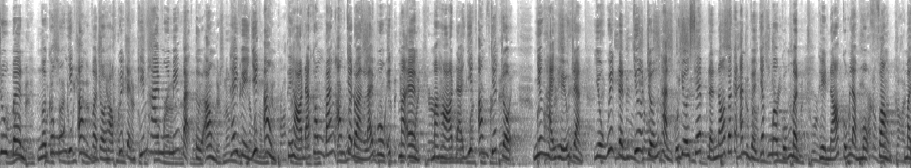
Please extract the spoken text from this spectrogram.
Ruben, người không muốn giết ông và rồi họ quyết định kiếm 20 miếng bạc từ ông. Thay vì giết ông thì họ đã không bán ông cho đoàn lái buôn Ismael mà họ đã giết ông chết rồi. Nhưng hãy hiểu rằng, dù quyết định chưa trưởng thành của Joseph để nói với các anh về giấc mơ của mình, thì nó cũng là một phần mà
